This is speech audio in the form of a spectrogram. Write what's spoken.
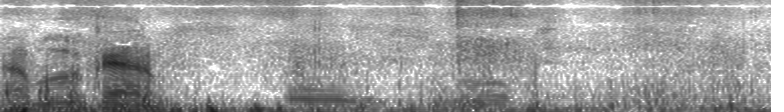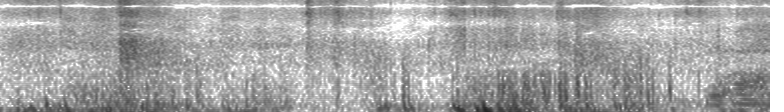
Have a look at him. Holy smokes! Wow.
